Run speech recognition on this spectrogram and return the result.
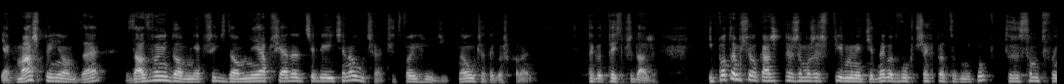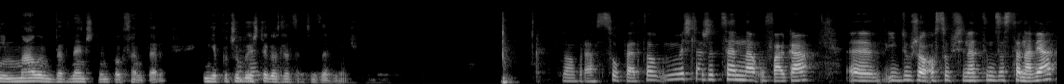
Jak masz pieniądze, zadzwoń do mnie, przyjdź do mnie, ja przyjadę do ciebie i cię nauczę, czy twoich ludzi, nauczę tego szkolenia, tego, tej sprzedaży. I potem się okaże, że możesz w firmie mieć jednego, dwóch, trzech pracowników, którzy są twoim małym wewnętrznym call center i nie potrzebujesz mhm. tego zlecenia z zewnątrz. Dobra, super. To myślę, że cenna uwaga e, i dużo osób się nad tym zastanawia.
